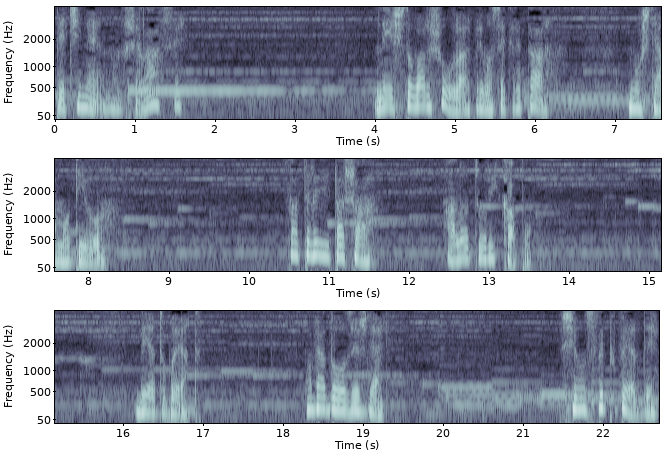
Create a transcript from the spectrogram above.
pe cine înșelase. Nici tovarășul, la primul secretar, nu știa motivul. S-a trezit așa, alături capul. Bietul băiat. Avea 20 de ani. Și un slip verde.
